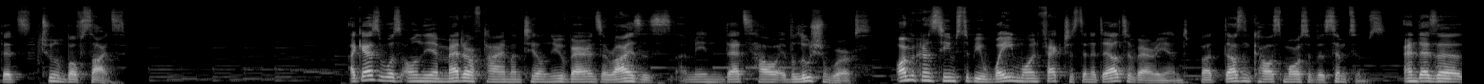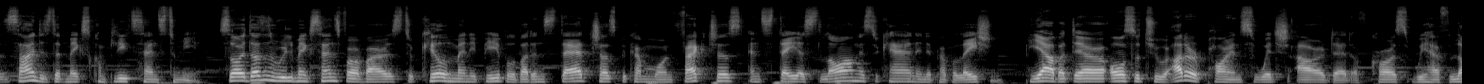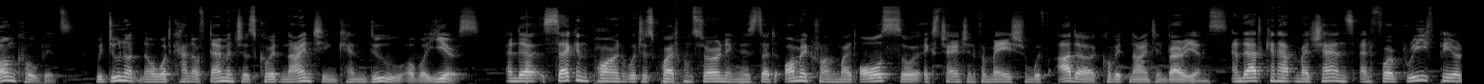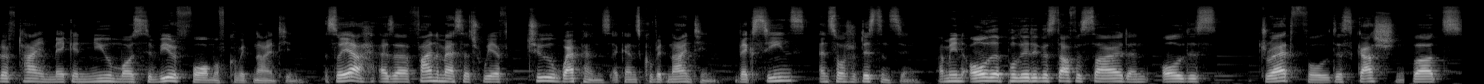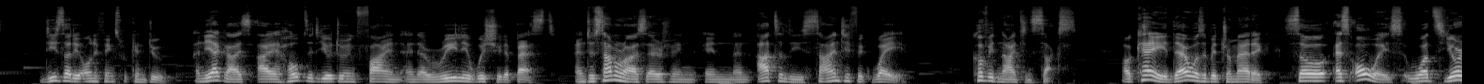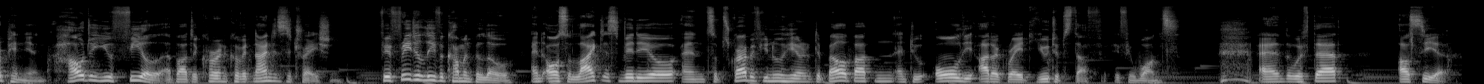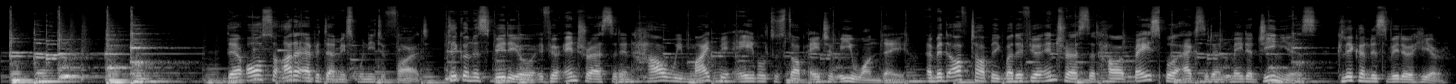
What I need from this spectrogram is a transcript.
that's true on both sides. I guess it was only a matter of time until new variants arises. I mean, that's how evolution works. Omicron seems to be way more infectious than the Delta variant, but doesn't cause more severe symptoms. And as a scientist that makes complete sense to me. So it doesn't really make sense for a virus to kill many people, but instead just become more infectious and stay as long as you can in the population. Yeah, but there are also two other points, which are that of course we have long COVIDs. We do not know what kind of damages COVID-19 can do over years. And the second point, which is quite concerning, is that Omicron might also exchange information with other COVID 19 variants. And that can happen by chance and for a brief period of time make a new, more severe form of COVID 19. So, yeah, as a final message, we have two weapons against COVID 19 vaccines and social distancing. I mean, all the political stuff aside and all this dreadful discussion, but these are the only things we can do. And yeah, guys, I hope that you're doing fine and I really wish you the best. And to summarize everything in an utterly scientific way, COVID 19 sucks. Okay, that was a bit dramatic. So, as always, what's your opinion? How do you feel about the current COVID 19 situation? Feel free to leave a comment below and also like this video and subscribe if you're new here and the bell button and do all the other great YouTube stuff if you want. and with that, I'll see ya. There are also other epidemics we need to fight. Click on this video if you're interested in how we might be able to stop HIV one day. A bit off topic, but if you're interested how a baseball accident made a genius, click on this video here.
